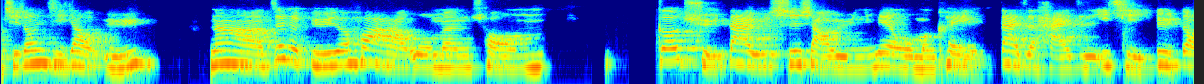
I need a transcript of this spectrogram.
其中一集叫鱼。那这个鱼的话，我们从歌曲《大鱼吃小鱼》里面，我们可以带着孩子一起律动。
